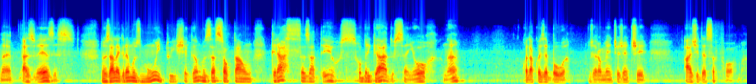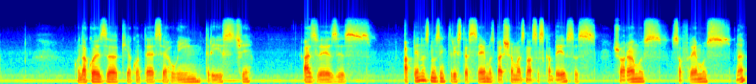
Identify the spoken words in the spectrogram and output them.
Né? Às vezes nos alegramos muito e chegamos a soltar um graças a Deus, obrigado, Senhor, né? Quando a coisa é boa, geralmente a gente age dessa forma. Quando a coisa que acontece é ruim, triste, às vezes apenas nos entristecemos, baixamos as nossas cabeças, choramos, sofremos, né?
